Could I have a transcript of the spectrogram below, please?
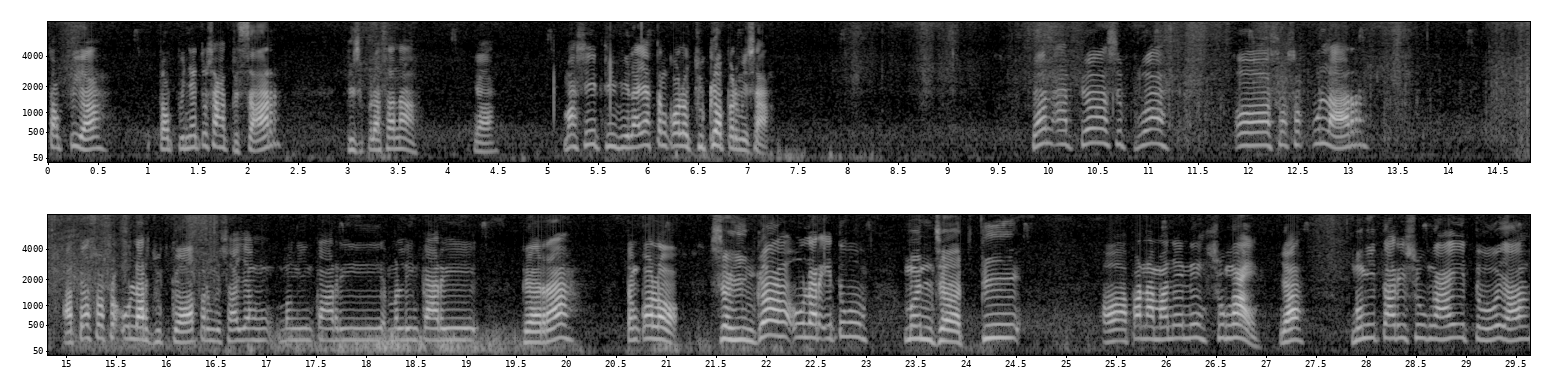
topi ya. Topinya itu sangat besar di sebelah sana. Ya. Masih di wilayah Tengkolo juga permisa dan ada sebuah oh, sosok ular ada sosok ular juga permisa yang mengingkari melingkari daerah Tengkolo sehingga ular itu menjadi oh, apa namanya ini sungai ya mengitari sungai itu ya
